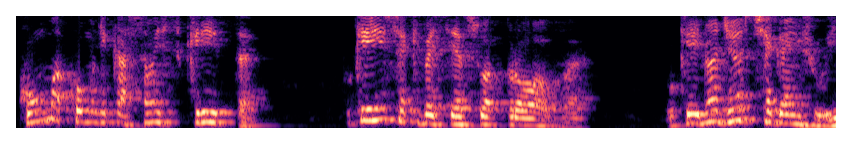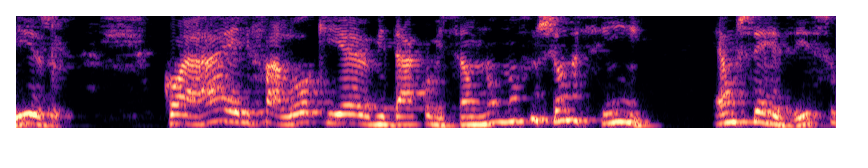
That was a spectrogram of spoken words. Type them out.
com uma comunicação escrita, porque isso é que vai ser a sua prova, ok? Não adianta chegar em juízo com a, ah, ele falou que ia me dar a comissão. Não, não funciona assim. É um serviço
